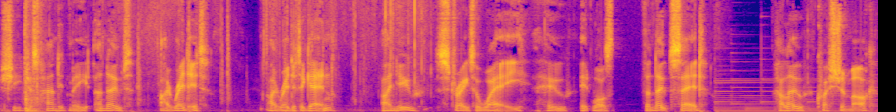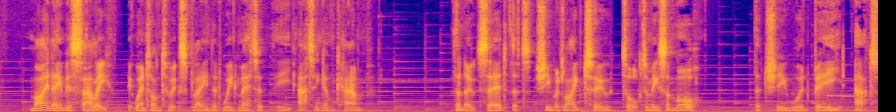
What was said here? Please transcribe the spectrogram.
She just handed me a note. I read it. I read it again. I knew straight away who it was. The note said, "Hello?" question mark. My name is Sally. It went on to explain that we'd met at the Attingham camp. The note said that she would like to talk to me some more. That she would be at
